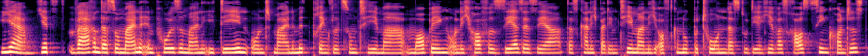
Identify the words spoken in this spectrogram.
Ja, jetzt waren das so meine Impulse, meine Ideen und meine Mitbringsel zum Thema Mobbing und ich hoffe sehr, sehr, sehr, das kann ich bei dem Thema nicht oft genug betonen, dass du dir hier was rausziehen konntest.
